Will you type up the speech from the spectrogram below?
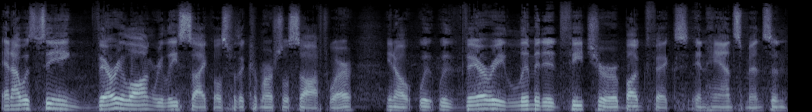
And I was seeing very long release cycles for the commercial software, you know, with, with very limited feature or bug fix enhancements. And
